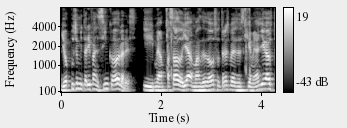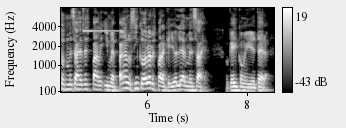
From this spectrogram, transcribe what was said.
yo puse mi tarifa en 5 dólares y me han pasado ya más de dos o tres veces que me han llegado estos mensajes de spam y me pagan los 5 dólares para que yo lea el mensaje, ¿ok? Con mi billetera.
